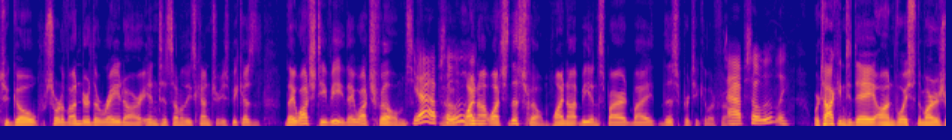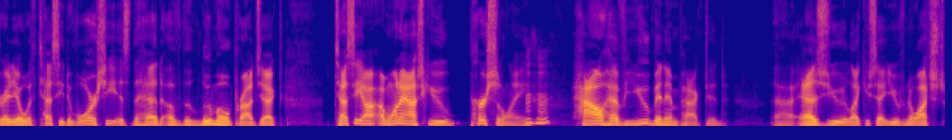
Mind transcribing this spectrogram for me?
to go sort of under the radar into some of these countries because they watch TV, they watch films. Yeah, Uh, absolutely. why not watch this film? Why not be inspired by this particular film? Absolutely. We're talking today on Voice of the Martyrs Radio with Tessie DeVore. She is the head of the Lumo Project. Tessie, I, I want to ask you personally, Mm-hmm. how have you been impacted uh, as you, like you say, you've watched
